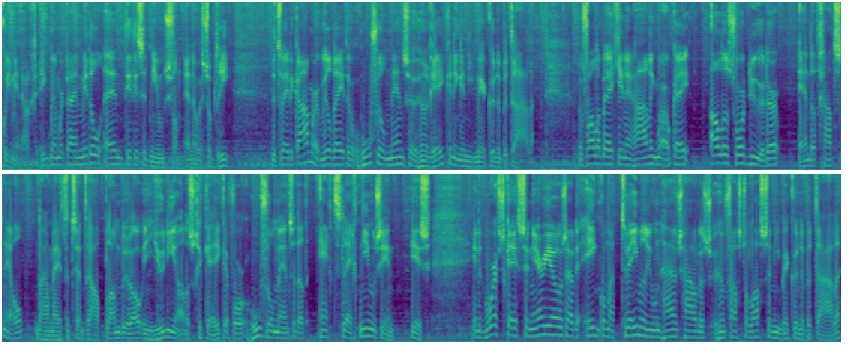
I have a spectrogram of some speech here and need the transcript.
Goedemiddag, ik ben Martijn Middel en dit is het nieuws van NOS op 3. De Tweede Kamer wil weten hoeveel mensen hun rekeningen niet meer kunnen betalen. We vallen een beetje in herhaling, maar oké, alles wordt duurder. En dat gaat snel. Daarom heeft het Centraal Planbureau in juni alles gekeken voor hoeveel mensen dat echt slecht nieuws in is. In het worst case scenario zouden 1,2 miljoen huishoudens hun vaste lasten niet meer kunnen betalen.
